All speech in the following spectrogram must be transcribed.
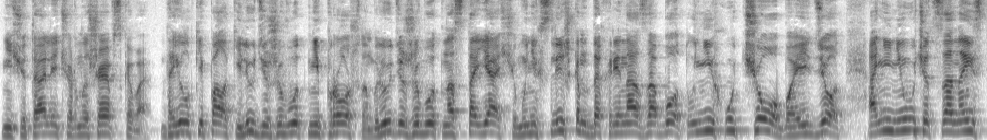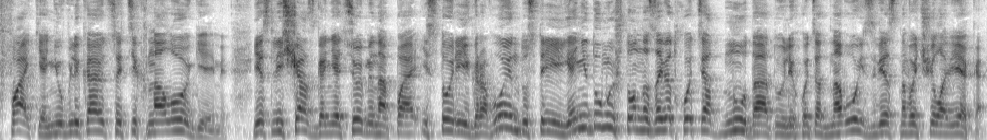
не читали Чернышевского. Да елки-палки, люди живут не прошлым, люди живут настоящим, у них слишком дохрена забот, у них учеба идет, они не учатся на истфаке, они увлекаются технологиями. Если сейчас гонять Семина по истории игровой индустрии, я не думаю, что он назовет хоть одну дату или хоть одного известного человека.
